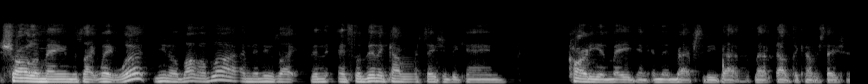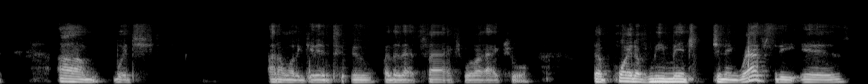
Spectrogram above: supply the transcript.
Charlemagne was like, wait, what? You know, blah blah blah, and then he was like, then and so then the conversation became Cardi and Megan, and then Rapsody got left out the conversation, um, which I don't want to get into whether that's factual or actual. The point of me mentioning Rapsody is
